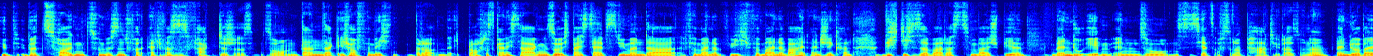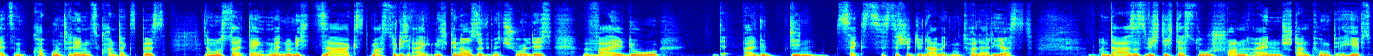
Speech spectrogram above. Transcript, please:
überzeugen zu müssen von etwas, was faktisch ist. So, und dann sage ich auch für mich, ich brauche das gar nicht sagen. So, ich weiß selbst, wie man da für meine, wie ich für meine Wahrheit einstehen kann. Wichtig ist aber, dass zum Beispiel, wenn du eben in so, das ist jetzt auf so einer Party oder so, ne? Wenn du aber jetzt im Ko Unternehmenskontext bist, dann musst du halt denken, wenn du nichts sagst, machst du dich eigentlich genauso wie mitschuldig, weil du weil du die sexistische Dynamiken tolerierst. Und da ist es wichtig, dass du schon einen Standpunkt erhebst,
